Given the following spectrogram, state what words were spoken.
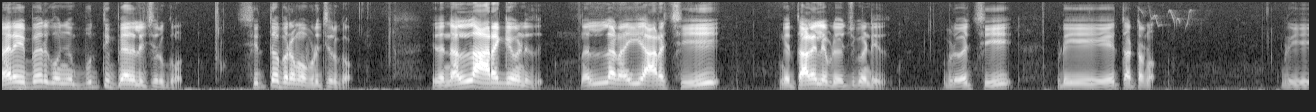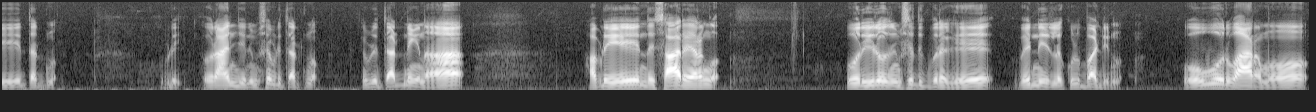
நிறைய பேர் கொஞ்சம் புத்தி பேதலிச்சிருக்கும். சித்தப்பிரமை பிடிச்சிருக்கும். இதை நல்லா அரைக்க வேண்டியது. நல்லா நையை அரைச்சி இங்கே தலையில் இப்படி வச்சுக்க வேண்டியது. இப்படி வச்சு இப்படியே தட்டணும். இப்படியே தட்டணும். இப்படி ஒரு அஞ்சு நிமிஷம் இப்படி தட்டணும். இப்படி தட்டினீங்கன்னா அப்படியே இந்த சாறு இறங்கும். ஒரு இருபது நிமிஷத்துக்கு பிறகு வெந்நீரில் குளிப்பாட்டிடணும். ஒவ்வொரு வாரமும்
